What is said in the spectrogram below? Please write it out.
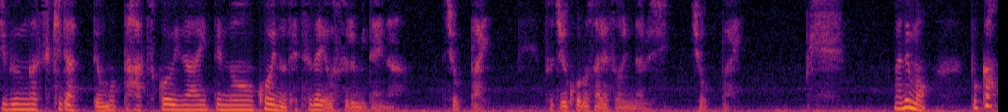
自分が好きだって思った初恋の相手の恋の手伝いをするみたいな、しょっぱい。途中殺されそうになるし、しょっぱい。まあでも、ポカホ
